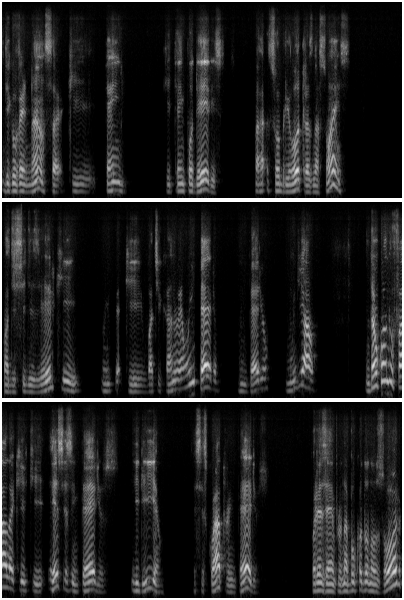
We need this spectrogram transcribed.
de governança que tem que tem poderes sobre outras nações, pode-se dizer que, que o Vaticano é um império, um império mundial. Então, quando fala que, que esses impérios iriam esses quatro impérios, por exemplo, Nabucodonosor,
